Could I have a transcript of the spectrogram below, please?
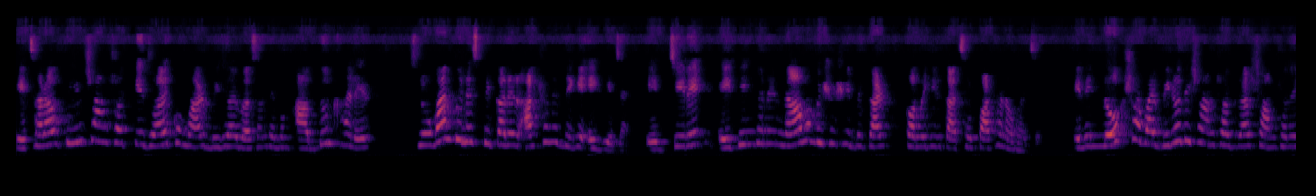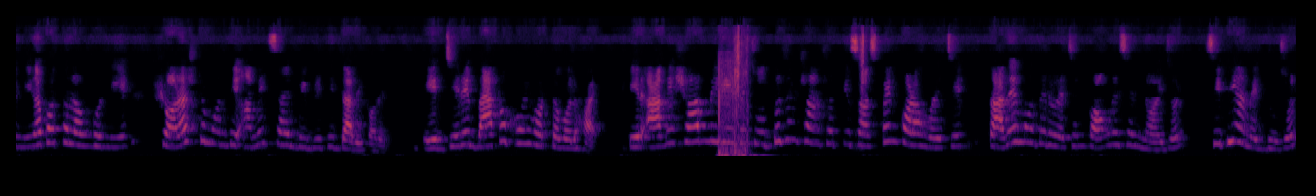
এছাড়াও তিন সাংসদকে জয় কুমার, বিজয় বসন্ত এবং আব্দুল খালের স্লোগান তুলে স্পিকারের আসনের দিকে এগিয়ে যায় এর জেরে এই তিনজনের নামও বিশেষাধিকার কমিটির কাছে পাঠানো হয়েছে। এদিন লোকসভায় বিরোধী সাংসদরা সংসদের নিরাপত্তা লঙ্ঘন নিয়ে স্বরাষ্ট্রমন্ত্রী অমিত শাহের বিবৃতির দাবি করেন। এর জেরে ব্যাপক হই হট্টগোল হয়। এর আগে সব মিলিয়ে যে চোদ্দ জন সাংসদকে সাসপেন্ড করা হয়েছে, তাদের মধ্যে রয়েছেন কংগ্রেসের নয় জন সিপিএম এর দুজন,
